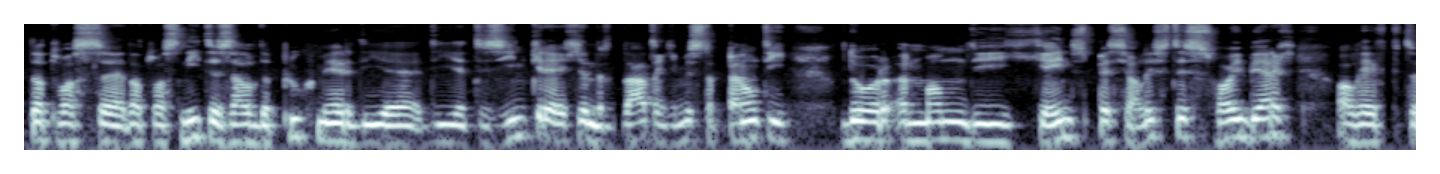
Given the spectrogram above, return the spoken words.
Dat was, uh, dat was niet dezelfde ploeg meer die, die je te zien kreeg. Inderdaad, een gemiste penalty door een man die geen specialist is, Hoijberg. Al heeft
